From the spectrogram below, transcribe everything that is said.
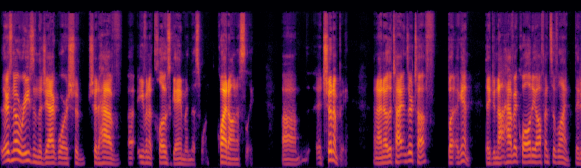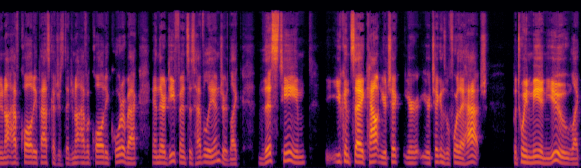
there's no reason the Jaguars should should have uh, even a close game in this one. Quite honestly, um, it shouldn't be. And I know the Titans are tough, but again, they do not have a quality offensive line. They do not have quality pass catchers. They do not have a quality quarterback, and their defense is heavily injured. Like this team, you can say counting your chick your your chickens before they hatch between me and you, like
